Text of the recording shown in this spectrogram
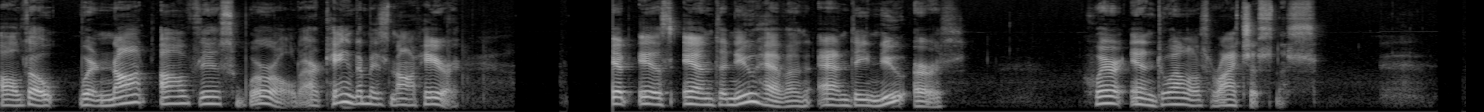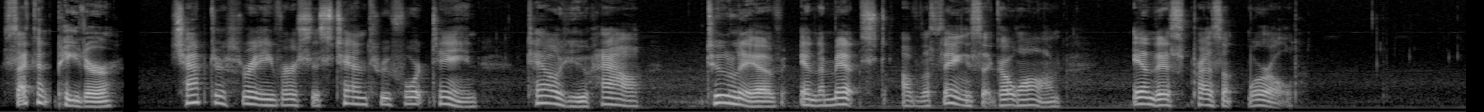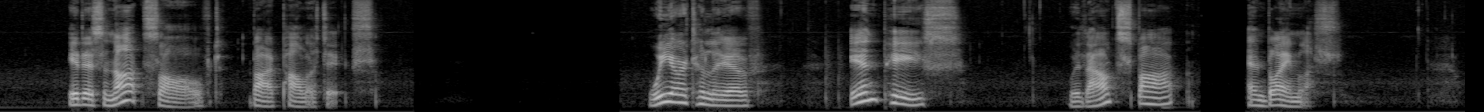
Although we're not of this world, our kingdom is not here. It is in the new heaven and the new earth wherein dwelleth righteousness. 2 Peter chapter 3 verses 10 through 14 tell you how to live in the midst of the things that go on in this present world. It is not solved by politics. We are to live in peace, without spot, and blameless.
